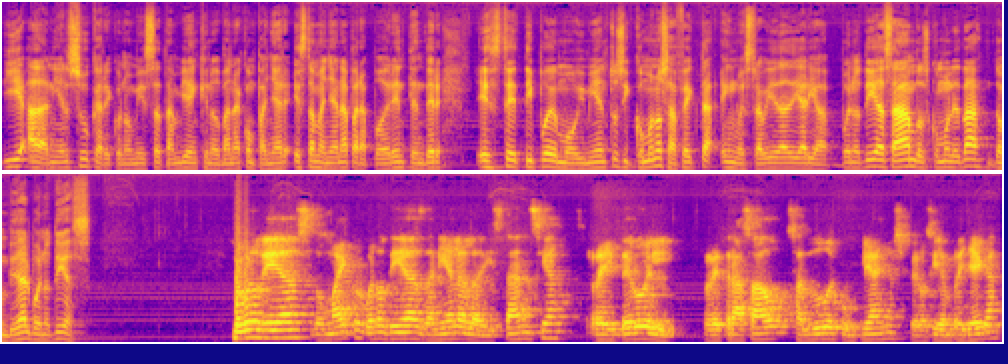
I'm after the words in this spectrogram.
y a Daniel Zúcar, economista también, que nos van a acompañar esta mañana para poder entender este tipo de movimientos y cómo nos afecta en nuestra vida diaria. Buenos días a ambos. ¿Cómo les va? Don Vidal, buenos días. Muy buenos días, don Michael. Buenos días, Daniel, a la distancia. Reitero el retrasado saludo de cumpleaños, pero siempre llega.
